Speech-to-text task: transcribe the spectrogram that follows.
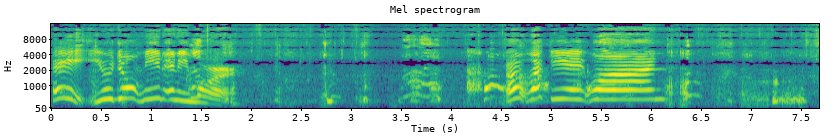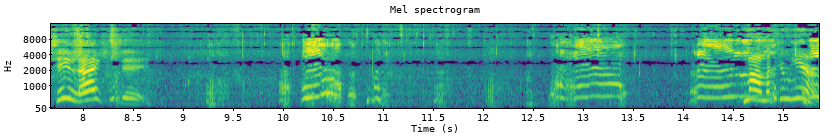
Hey, you don't need any more. Oh, Lucky ate one. She likes it. Mama, come here.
